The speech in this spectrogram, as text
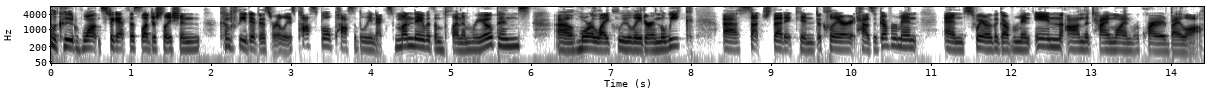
Likud wants to get this legislation completed as early as possible, possibly next Monday when the plenum reopens, uh, more likely later in the week, uh, such that it can declare it has a government and swear the government in on the timeline required by law.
